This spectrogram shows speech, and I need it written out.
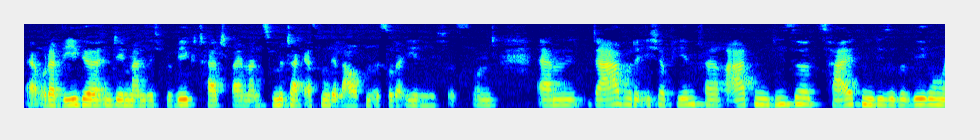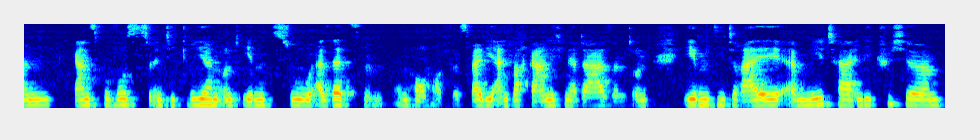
äh, oder Wege, in denen man sich bewegt hat, weil man zum Mittagessen gelaufen ist oder ähnliches. Und ähm, da würde ich auf jeden Fall raten, diese Zeiten, diese Bewegungen ganz bewusst zu integrieren und eben zu ersetzen im Homeoffice, weil die einfach gar nicht mehr da sind und eben die drei äh, Meter in die Küche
